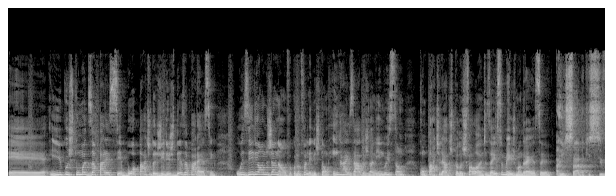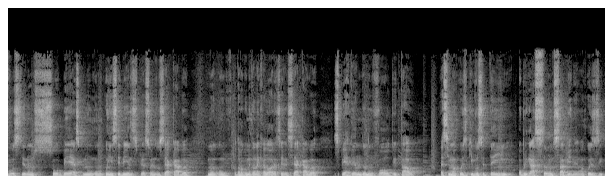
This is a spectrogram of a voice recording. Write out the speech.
é, e costuma desaparecer. Boa parte das gírias desaparecem. Os idiomas já não, foi como eu falei, eles estão enraizados na língua e são compartilhados pelos falantes. É isso mesmo, Andréia? Você... A gente sabe que se você não souber, não conhecer bem as expressões, você acaba, como eu estava comentando naquela hora, você acaba se perdendo, dando volta e tal. Assim, uma coisa que você tem obrigação de saber, né? Uma coisa que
